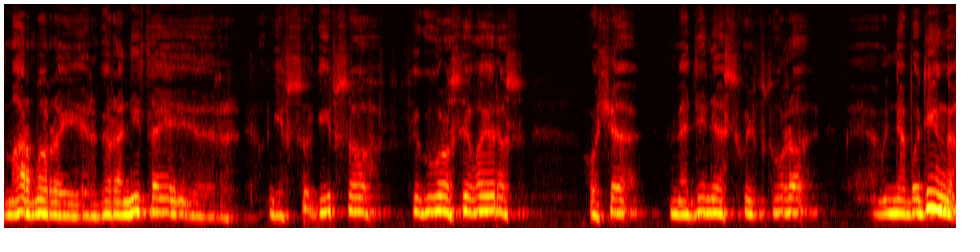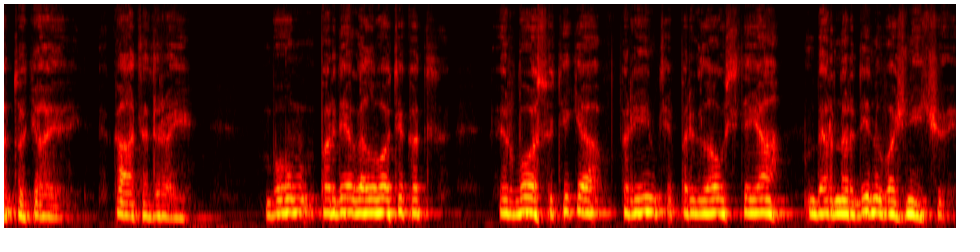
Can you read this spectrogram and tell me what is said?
marmurai ir granitai ir gipso, gipso figūros įvairios, o čia medinė skulptūra nebūdinga tokiai katedrai buvom pradėję galvoti, kad ir buvo sutikę priimti, priglausti ją Bernardinų bažnyčiui.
